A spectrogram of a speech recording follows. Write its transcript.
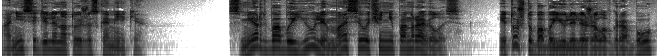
Они сидели на той же скамейке. Смерть бабы Юли Масе очень не понравилась. И то, что баба Юля лежала в гробу,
